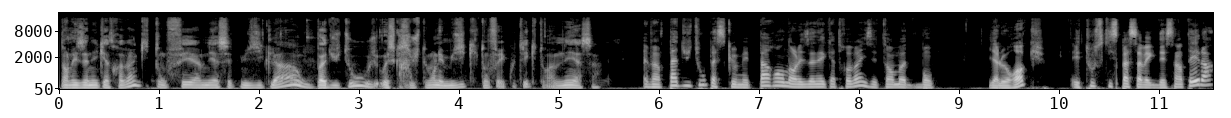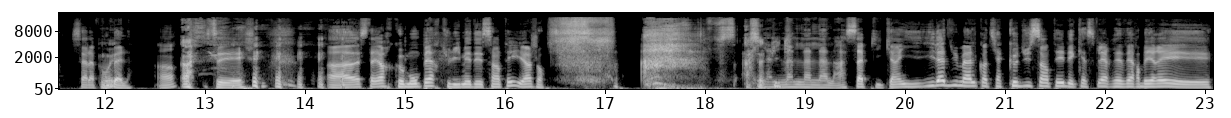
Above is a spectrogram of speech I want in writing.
dans les années 80 qui t'ont fait amener à cette musique-là ou pas du tout Ou est-ce que c'est justement les musiques qui t'ont fait écouter qui t'ont amené à ça? Eh ben, pas du tout, parce que mes parents, dans les années 80, ils étaient en mode, bon, il y a le rock, et tout ce qui se passe avec des synthés, là, c'est à la poubelle. Hein Ah. c'est, Ah, c'est-à-dire que mon père, tu lui mets des synthés, il a genre, ah, Ah, ça pique. là là là là, ça pique. Hein. Il, il a du mal quand il y a que du synthé, des casse réverbérés et,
